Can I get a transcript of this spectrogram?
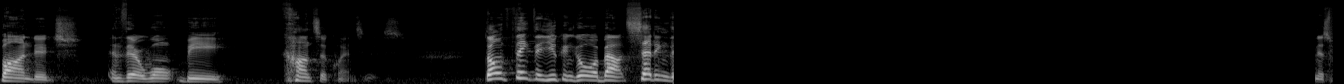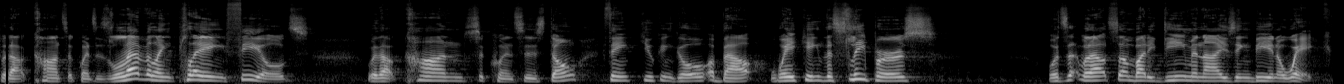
bondage and there won't be consequences. Don't think that you can go about setting the without consequences, leveling playing fields without consequences. Don't think you can go about waking the sleepers without somebody demonizing being awake.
